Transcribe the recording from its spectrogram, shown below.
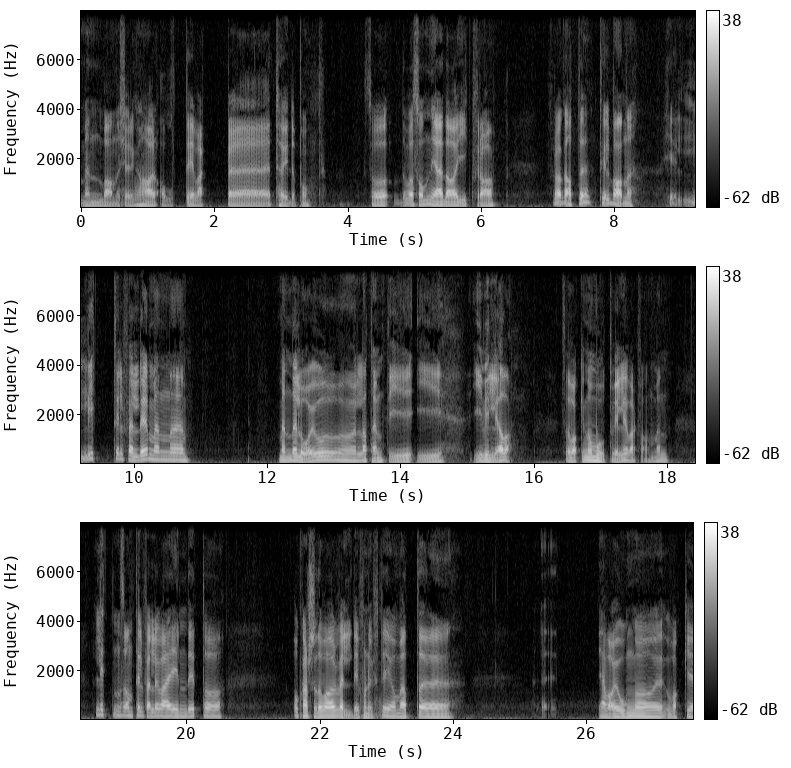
men banekjøringa har alltid vært uh, et høydepunkt. Så det var sånn jeg da gikk fra, fra gate til bane. Litt tilfeldig, men, eh, men det lå jo latent i, i, i vilja, da. Så det var ikke noe motvilje, i hvert fall. Men liten sånn tilfeldig vei inn dit, og, og kanskje det var veldig fornuftig, i og med at uh, jeg var jo ung og var ikke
